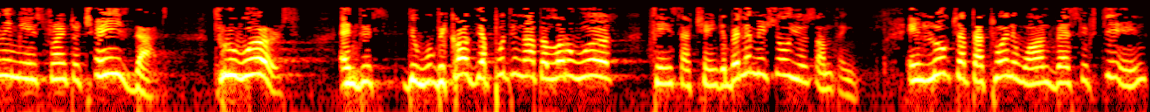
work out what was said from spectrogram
enemy is trying to change that through words. And this, the, because they're putting out a lot of words, things are changing. But let me show you something. In Luke chapter 21, verse 15,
